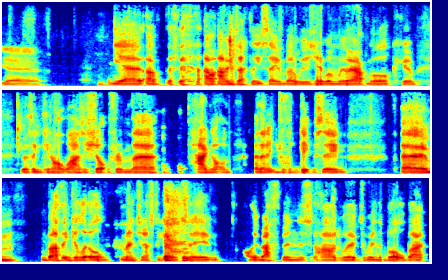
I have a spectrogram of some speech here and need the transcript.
Yeah. Yeah, I'm, I'm exactly the same boat as you. When we were at Morecambe, we were thinking, "Oh, why is he shot from there? Hang on!" And then it just dips in. Um, but I think a little mention has to go to Ollie Rathbone's hard work to win the ball back,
